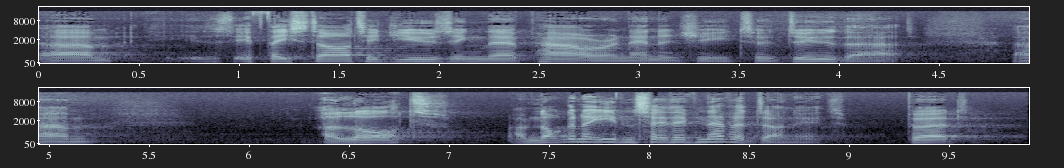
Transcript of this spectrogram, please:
um, if they started using their power and energy to do that um, a lot, I'm not going to even say they've never done it, but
